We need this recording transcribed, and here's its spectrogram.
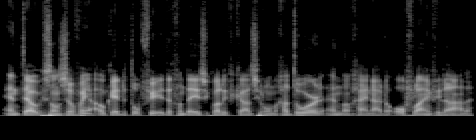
En telkens dan zo van ja, oké, de top 40 van deze kwalificatieronde gaat door. En dan ga je naar de offline finale.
